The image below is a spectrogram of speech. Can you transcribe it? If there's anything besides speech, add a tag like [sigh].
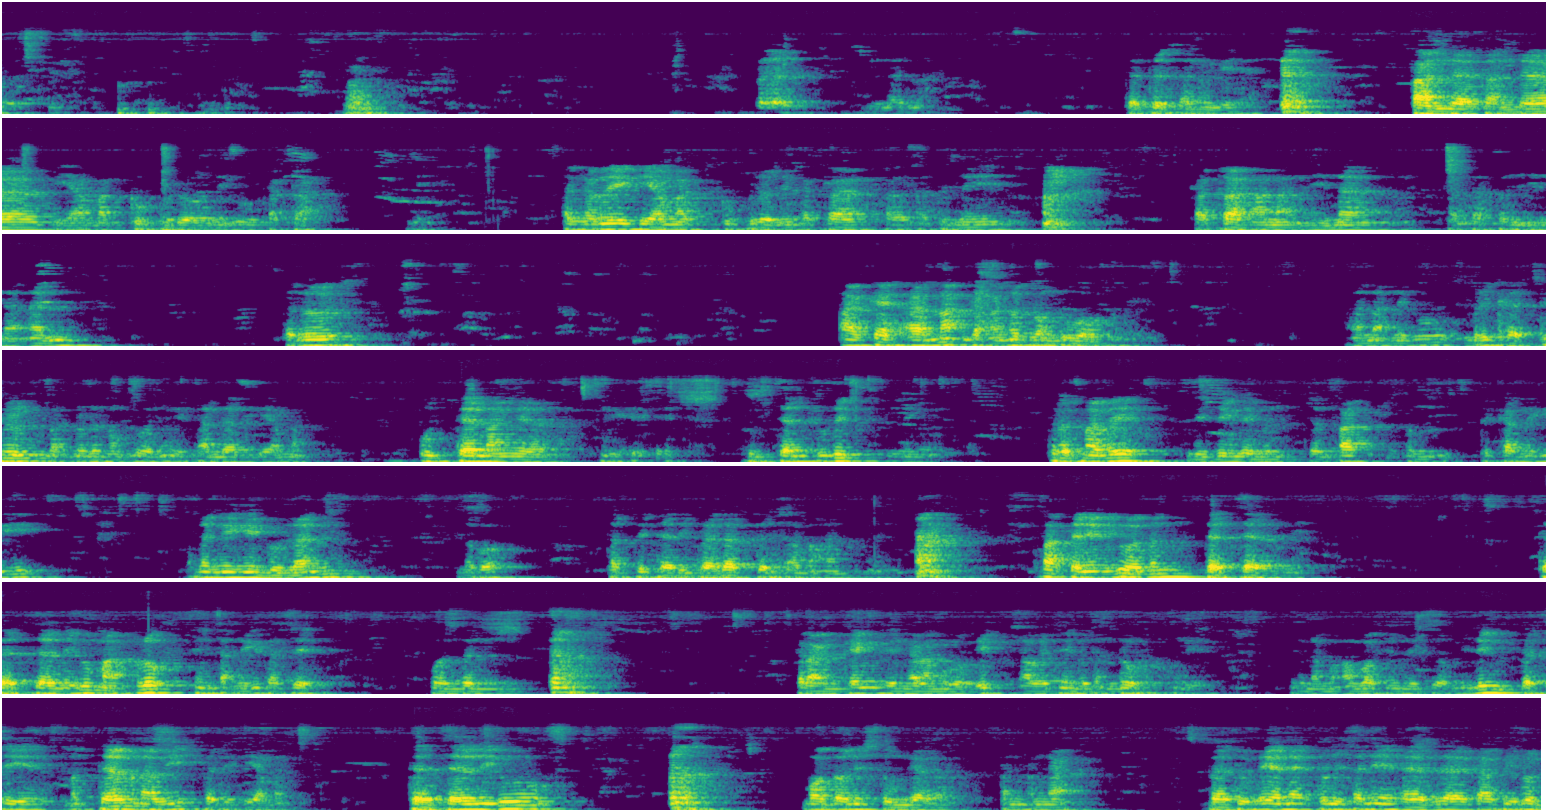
Terus anu [clears throat] tanda-tanda kiamat kubro niku kata. Tanggalnya kiamat kubro niku kata salah satu ini [clears throat] kata anak zina kata penzinaan. Terus akeh anak gak anut wong tua anak niku bergadul mbak nurut wong ini tanda kiamat hujan angel hujan sulit. Terus malih di sini tempat dekat lagi mengingi bulan napa? Tapi dari barat bersamaan Pak dan ini wonten dajjal. Dajjal itu makhluk yang saat ini tasih wonten kerangkeng di alam goib awetnya roh nama Allah yang besok ini pada medal menawi pada kiamat. Dajjal itu [clears throat] motonis tunggal teng tengah batu enak tulisannya hadza kafirun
